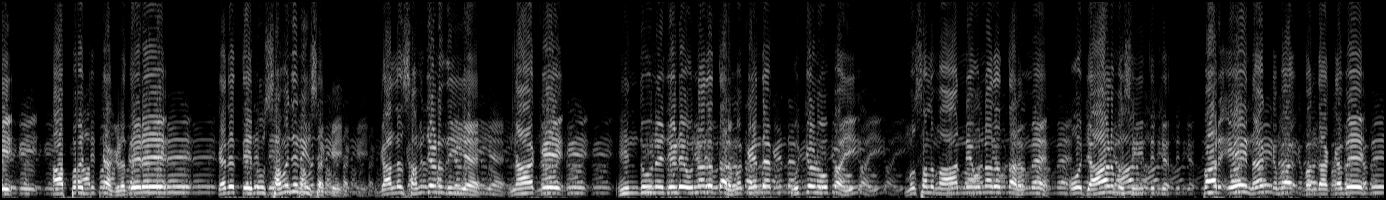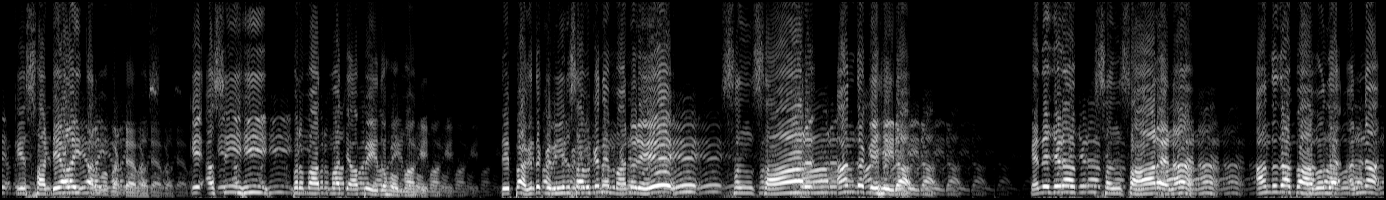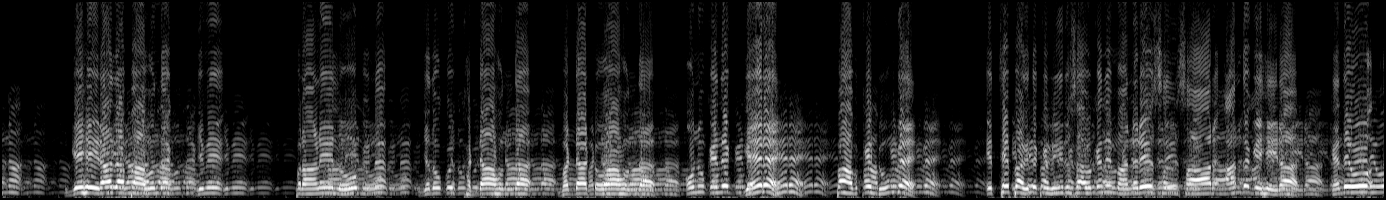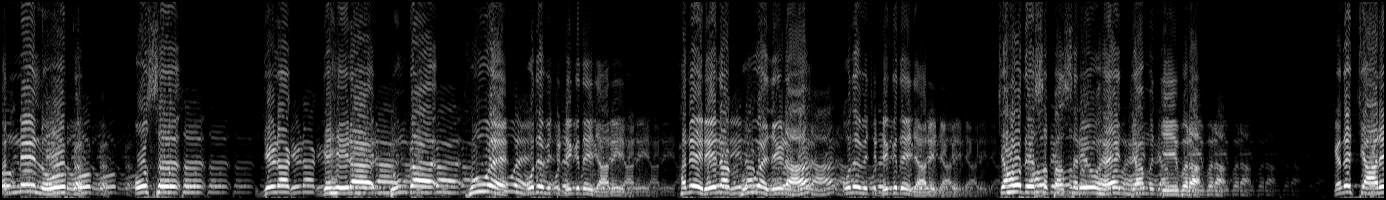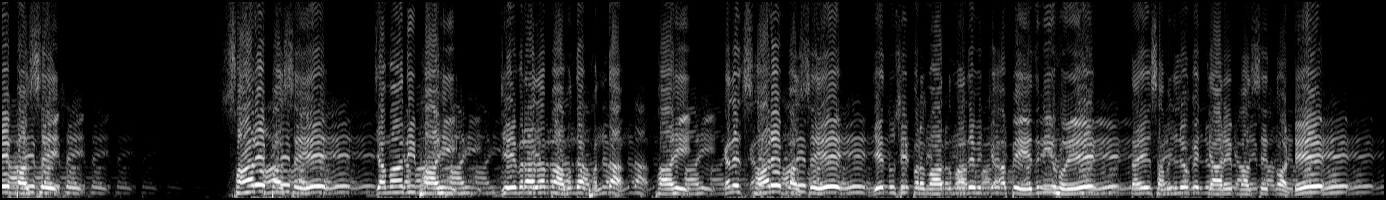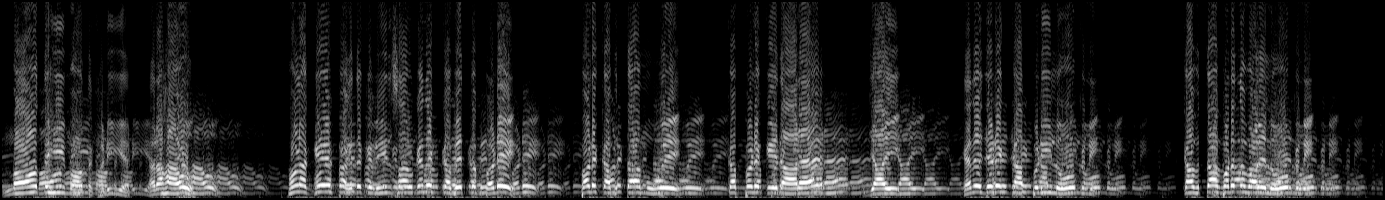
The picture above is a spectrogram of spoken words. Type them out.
ਆਪਸ 'ਚ ਝਗੜਦੇ ਰਹੇ। ਕਹਿੰਦੇ ਤੈਨੂੰ ਸਮਝ ਨਹੀਂ ਸਕੇ। ਗੱਲ ਸਮਝਣ ਦੀ ਹੈ। ਨਾ ਕਿ ਹਿੰਦੂ ਨੇ ਜਿਹੜੇ ਉਹਨਾਂ ਦਾ ਧਰਮ ਕਹਿੰਦਾ ਪੂਜਣ ਉਹ ਭਾਈ ਮੁਸਲਮਾਨ ਨੇ ਉਹਨਾਂ ਦਾ ਧਰਮ ਹੈ। ਉਹ ਜਾਣ ਮਸਜਿਦ 'ਚ। ਪਰ ਇਹ ਨਾ ਬੰਦਾ ਕਵੇ ਕਿ ਸਾਡੇ ਵਾਲਾ ਹੀ ਧਰਮ ਵੱਡਾ ਬਸ। ਕਿ ਅਸੀਂ ਹੀ ਪਰਮਾਤਮਾ 'ਚ ਅਭੇਦ ਹੋਵਾਂਗੇ। ਤੇ ਭਗਤ ਕਬੀਰ ਸਾਹਿਬ ਕਹਿੰਦੇ ਮੰਨ ਰੇ ਸੰਸਾਰ ਅੰਧ ਗਹਿਰਾ। ਕਹਿੰਦੇ ਜਿਹੜਾ ਸੰਸਾਰ ਹੈ ਨਾ ਅੰਧ ਦਾ ਭਾਵ ਹੁੰਦਾ ਅੰਨਾ ਗਹਿਰਾ ਦਾ ਭਾਵ ਹੁੰਦਾ ਜਿਵੇਂ ਪੁਰਾਣੇ ਲੋਕ ਨਾ ਜਦੋਂ ਕੋਈ ਖੱਡਾ ਹੁੰਦਾ ਵੱਡਾ ਟੋਆ ਹੁੰਦਾ ਉਹਨੂੰ ਕਹਿੰਦੇ ਗਹਿਰਾ ਭਾਵ ਕਿ ਡੂੰਘਾ ਹੈ। ਇੱਥੇ ਭਗਤ ਕਬੀਰ ਸਾਹਿਬ ਕਹਿੰਦੇ ਮੰਨ ਰਹੇ ਸੰਸਾਰ ਅੰਧ ਗਹਿਰਾ। ਕਹਿੰਦੇ ਉਹ ਅੰਨੇ ਲੋਕ ਉਸ ਜਿਹੜਾ ਗਹਿਰਾ ਡੂੰਘਾ ਖੂਹ ਹੈ ਉਹਦੇ ਵਿੱਚ ਡਿੱਗਦੇ ਜਾ ਰਹੇ ਨੇ। ਹਨੇਰੇ ਦਾ ਖੂਹ ਹੈ ਜਿਹੜਾ ਉਹਦੇ ਵਿੱਚ ਡਿੱਗਦੇ ਜਾ ਰਹੇ ਨੇ ਚਾਹੋ ਦਿਸ ਪਸਰਿਓ ਹੈ ਜਮ ਜੇਵਰਾ। ਕਹਿੰਦੇ ਚਾਰੇ ਪਾਸੇ ਸਾਰੇ ਪਾਸੇ ਜਮਾਂ ਦੀ ਫਾਹੀ ਜੇਵਰਾ ਦਾ ਭਾਵ ਹੁੰਦਾ ਫੰਦਾ ਫਾਹੀ। ਕਹਿੰਦੇ ਸਾਰੇ ਪਾਸੇ ਜੇ ਤੁਸੀਂ ਪ੍ਰਮਾਤਮਾ ਦੇ ਵਿੱਚ ਅਭੇਦ ਨਹੀਂ ਹੋਏ ਤਾਂ ਇਹ ਸਮਝ ਲਿਓ ਕਿ ਚਾਰੇ ਪਾਸੇ ਤੁਹਾਡੇ ਮੌਤ ਹੀ ਮੌਤ ਖੜੀ ਹੈ। ਰਹਾਓ। ਹੁਣ ਅੱਗੇ ਭਗਤ ਕਬੀਰ ਸਾਹਿਬ ਕਹਿੰਦੇ ਕਵਿਤ ਪੜੇ ਪੜ ਕਵਿਤਾ ਮੂਏ ਕੱਪੜ ਕੇਦਾਰੈ ਜਾਈ। ਕਹਿੰਦੇ ਜਿਹੜੇ ਕਾਪੜੀ ਲੋਕ ਨੇ ਕਵਿਤਾ ਪੜਨ ਵਾਲੇ ਲੋਕ ਨੇ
